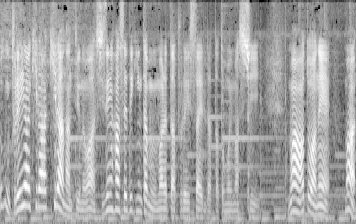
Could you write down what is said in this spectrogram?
特にプレイヤーキラーキラーなんていうのは自然発生的に多分生まれたプレイスタイルだったと思いますし、まあ、あとはね、まあ、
